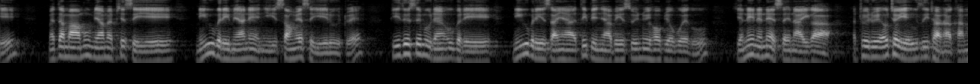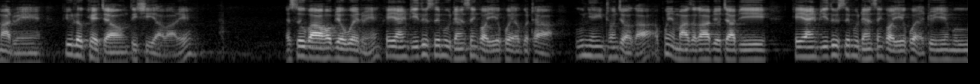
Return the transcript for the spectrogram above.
ရေးမတမာမှုများမဖြစ်စေရေးဤဥပဒေများနှင့်အညီဆောင်ရွက်စေရေးတို့အတွက်ပြည်သူ့စစ်မှုထမ်းဥပဒေဤဥပဒေဆိုင်ရာအသိပညာပေးဆွေးနွေးဟောပြောပွဲကို ယနေ့နေ့နဲ့10နာရီကအထွေထွေအုပ်ချုပ်ရေးဦးစီးဌာနခန်းမတွင် ပြုလုပ်ခဲ့ကြောင်းသိရှိရပါသည်အဆိုပါဟောပြောပွဲတွင်ခရိုင်ပြည်သူ့စစ်မှုထမ်းစင်ခေါ်ရေးအဖွဲ့ဥက္ကဋ္ဌဦးငိမ့်ထွန်းကျော်ကအဖွင့်အမှာစကားပြောကြားပြီးခရိုင်ပြည်သူ့စစ်မှုထမ်းစင်ခေါ်ရေးအဖွဲ့အတွင်ရေးမှူး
